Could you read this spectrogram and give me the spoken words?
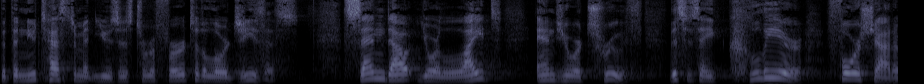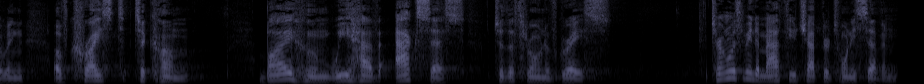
that the New Testament uses to refer to the Lord Jesus. Send out your light and your truth. This is a clear foreshadowing of Christ to come, by whom we have access to the throne of grace. Turn with me to Matthew chapter 27.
